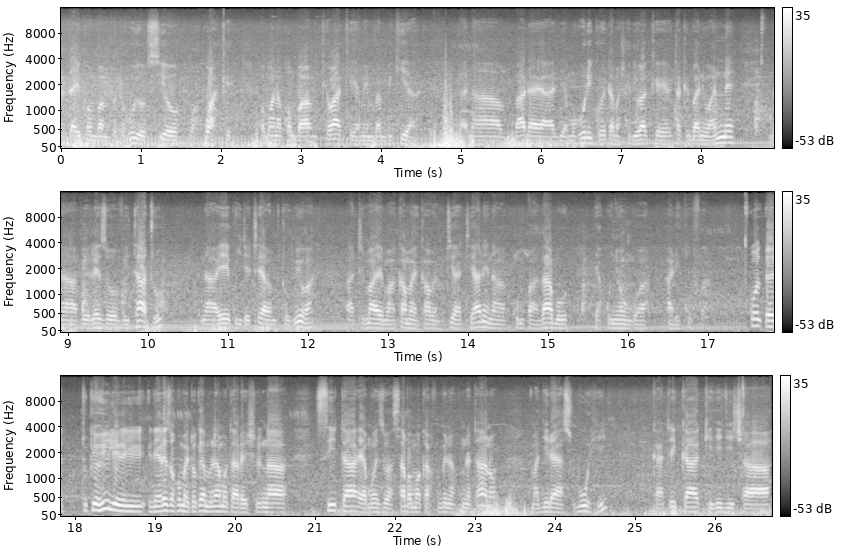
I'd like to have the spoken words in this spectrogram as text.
alidai kwamba mtoto huyo sio wa kwake, kwa maana kwamba mke wake amembambikia, na baada ya jamhuri kuleta mashahidi wake takribani wanne na vielezo vitatu na yeye kujitetea mtumiwa, hatimaye mahakama ikawa imemtia hatiani na kumpa adhabu ya kunyongwa hadi kufa. Eh, Tukio hili linaelezwa kwamba ilitokea mnamo tarehe 26 ya mwezi wa saba mwaka 2015 majira ya asubuhi katika kijiji cha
